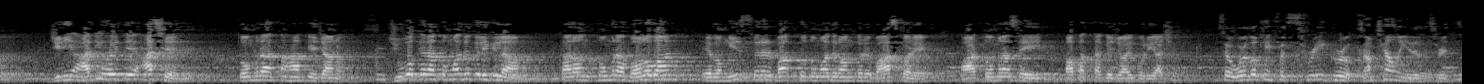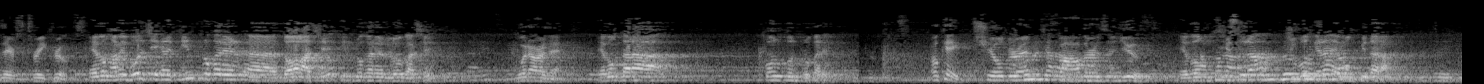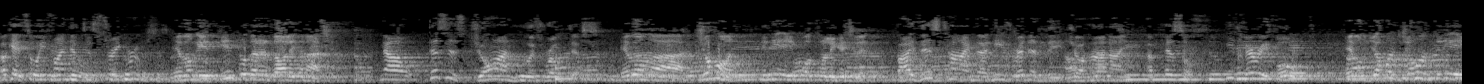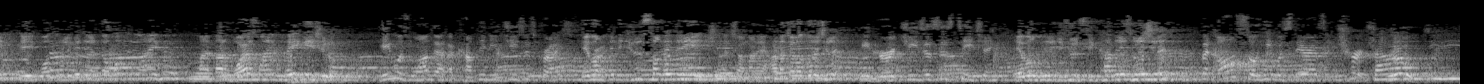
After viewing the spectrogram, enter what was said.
যিনি আদি হইতে আছেন তোমরা তাহাকে জানো যুবকেরা তোমাদেরকে লিখিলাম কারণ তোমরা বলবান এবং ঈশ্বরের বাক্য তোমাদের অন্তরে বাস করে আর তোমরা সেই পাপাত্মাকে জয় করিয়াছো So we're looking for three groups. I'm telling you that there's three groups. এবং আমি বলছি এখানে তিন প্রকারের দল আছে তিন প্রকারের লোক আছে What are they? এবং তারা কোন কোন প্রকারের Okay, children, fathers, and youth. এবং শিশুরা যুবকেরা এবং পিতারা Okay, so we find that there's three groups. এবং এই তিন প্রকারের দল এখানে আছে Now, this is John who has wrote this. এবং আহ, যখন তিনি এই পত্র লিখেছিলেন By this time that he's written the Johannine epistle, he's very old. এবং যখন যখন তিনি এই এই পত্র লিখেছিলেন তখন তিনি অনেক মানে তার বয়স অনেক হয়ে গিয়েছিল He was one that accompanied Jesus Christ. এবং তিনি যিশুর সঙ্গে তিনি মানে হাঁটাচলা করেছিলেন He heard Jesus' teaching, এবং তিনি যিশুর শিক্ষা তিনি শুনেছিলেন but also he was there as a church grew.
